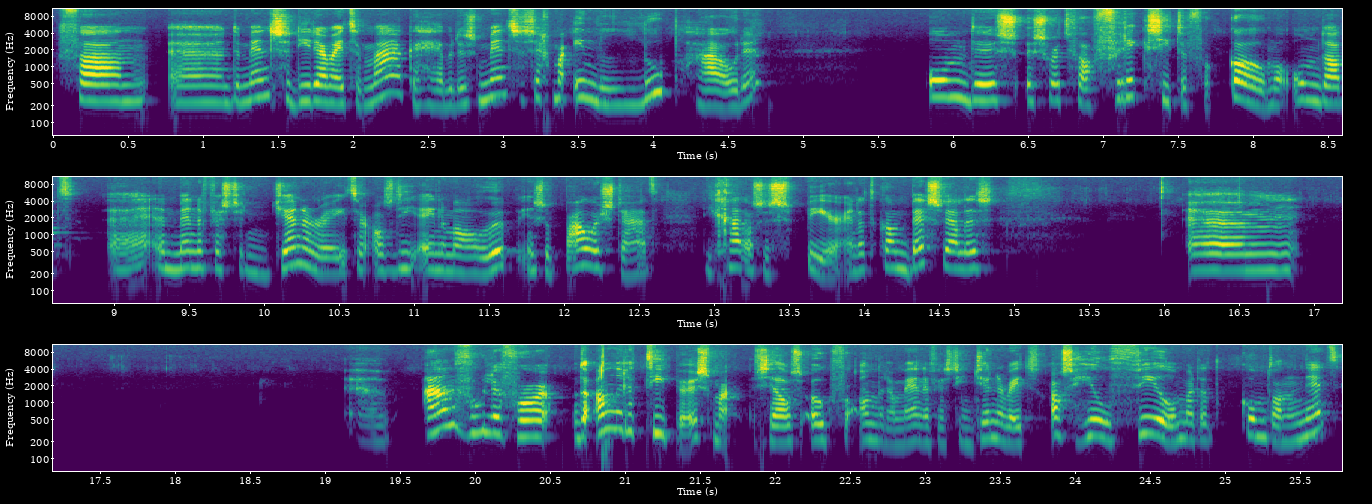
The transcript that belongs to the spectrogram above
van uh, de mensen die daarmee te maken hebben. Dus mensen zeg maar in de loop houden. Om dus een soort van frictie te voorkomen. Omdat uh, een manifesting generator, als die eenmaal hup in zijn power staat, die gaat als een speer. En dat kan best wel eens um, aanvoelen voor de andere types, maar zelfs ook voor andere manifesting generators, als heel veel. Maar dat komt dan net.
